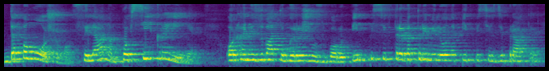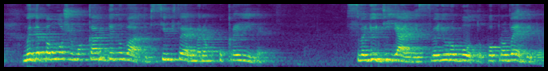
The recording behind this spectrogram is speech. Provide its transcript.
допоможемо селянам по всій країні організувати мережу збору підписів. Треба 3 мільйони підписів зібрати. Ми допоможемо координувати всім фермерам України свою діяльність, свою роботу по проведенню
